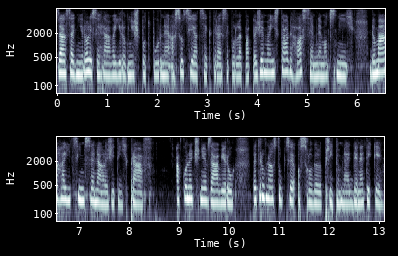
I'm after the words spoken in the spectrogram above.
Zásadní roli sehrávají rovněž podpůrné asociace, které se podle papeže mají stát hlasem nemocných, domáhajícím se náležitých práv. A konečně v závěru Petrův nástupce oslovil přítomné genetiky.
